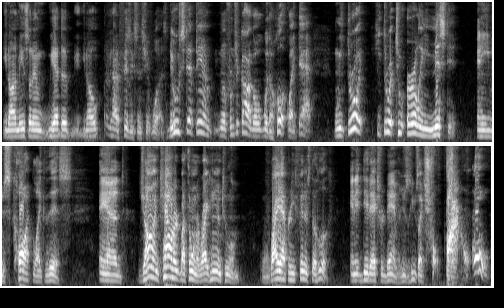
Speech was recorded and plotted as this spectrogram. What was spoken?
You know what I mean? So then we had to, you know, how the physics and shit was. Dude stepped in, you know, from Chicago with a hook like that. When he threw it, he threw it too early and he missed it, and he was caught like this. And John countered by throwing the right hand to him right after he finished the hook, and it did extra damage. He was, he was like, oh,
